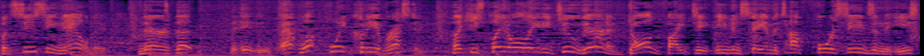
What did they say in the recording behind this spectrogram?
But CC nailed it. There's the. it- At what point could he have rested? Like he's played all 82. They're in a dogfight to even stay in the top four seeds in the East.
